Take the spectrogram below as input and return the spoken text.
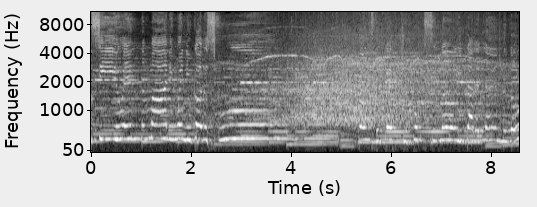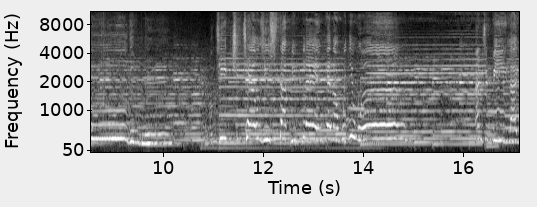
See you in the morning when you go to school. Don't forget your books, you know you gotta learn the golden rule. The teacher tells you stop your play and get on with your work. And to be like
